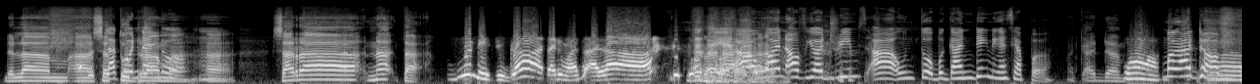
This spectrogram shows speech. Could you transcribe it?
dalam uh, satu Lakonan drama. tu. Hmm. Uh, Sarah nak tak? Boleh juga tak ada masalah. Okay, uh, one of your dreams uh, untuk berganding dengan siapa? Mak Adam. Wah. Mak Adam. Uh,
